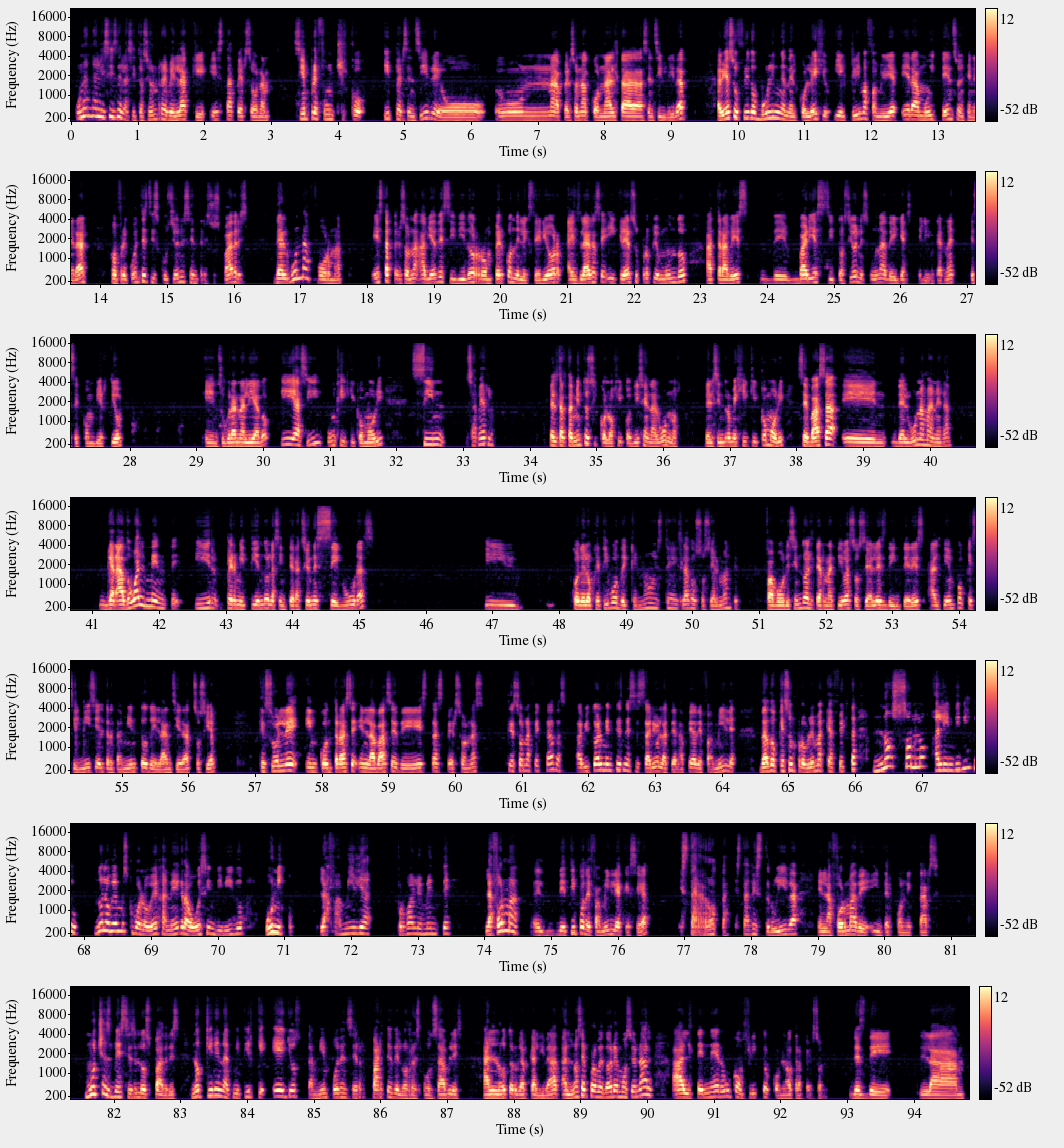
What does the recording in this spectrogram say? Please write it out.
Un análisis de la situación revela que esta persona siempre fue un chico hipersensible o una persona con alta sensibilidad. Había sufrido bullying en el colegio y el clima familiar era muy tenso en general, con frecuentes discusiones entre sus padres. De alguna forma, esta persona había decidido romper con el exterior, aislarse y crear su propio mundo a través de varias situaciones. Una de ellas, el Internet, que se convirtió en su gran aliado y así un hikikomori sin saberlo. El tratamiento psicológico, dicen algunos, del síndrome hikikomori se basa en, de alguna manera, gradualmente ir permitiendo las interacciones seguras y con el objetivo de que no esté aislado socialmente, favoreciendo alternativas sociales de interés al tiempo que se inicia el tratamiento de la ansiedad social, que suele encontrarse en la base de estas personas que son afectadas. Habitualmente es necesario la terapia de familia, dado que es un problema que afecta no solo al individuo, no lo vemos como la oveja negra o ese individuo único. La familia probablemente, la forma de tipo de familia que sea, está rota, está destruida en la forma de interconectarse. Muchas veces los padres no quieren admitir que ellos también pueden ser parte de los responsables al no otorgar calidad, al no ser proveedor emocional, al tener un conflicto con la otra persona. Desde la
